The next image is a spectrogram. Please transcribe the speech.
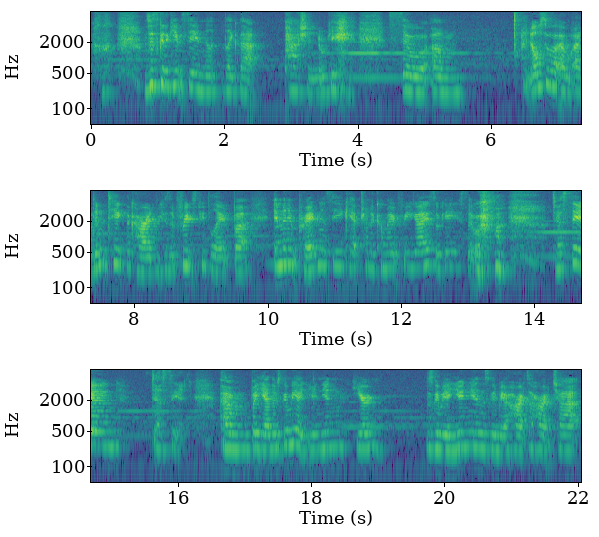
I'm just to keep saying like that. Passion, okay? so, um, and also I, I, didn't take the card because it freaks people out, but imminent pregnancy kept trying to come out for you guys, okay? So just saying, just saying. Um, but yeah, there's gonna be a union here. There's gonna be a union, there's gonna be a heart-to-heart -heart chat.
